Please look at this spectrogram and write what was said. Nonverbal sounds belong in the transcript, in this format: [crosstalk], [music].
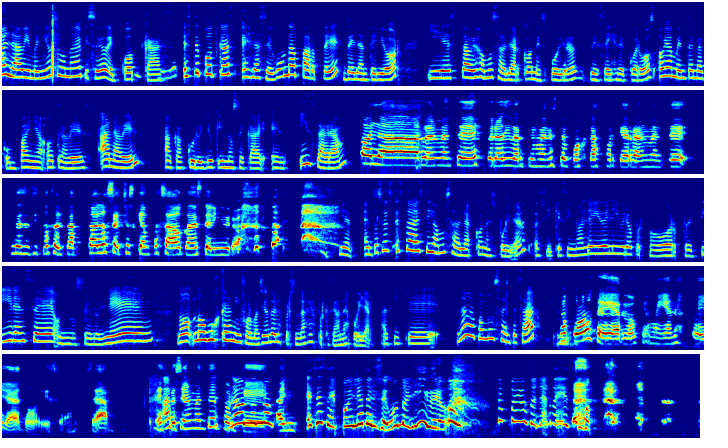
Hola, bienvenidos a un nuevo episodio del podcast. Este podcast es la segunda parte del anterior y esta vez vamos a hablar con spoilers de Seis de Cuervos. Obviamente me acompaña otra vez Anabel, acá Kuruyuki no se cae en Instagram. Hola, realmente espero divertirme en este podcast porque realmente necesito soltar todos los hechos que han pasado con este libro. [laughs] Bien, entonces esta vez sí vamos a hablar con spoilers, así que si no han leído el libro, por favor, retírense o no se lo leen. No, no busquen información de los personajes porque se van a spoiler. Así que, nada, vamos a empezar. No puedo creerlo que me hayan spoilado eso. O sea, ah, especialmente porque... No, no, no. Ese es spoiler del segundo libro. [laughs] no podemos hablar de eso. [laughs]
